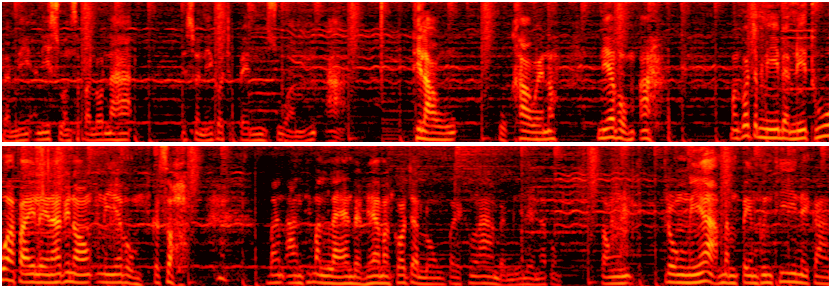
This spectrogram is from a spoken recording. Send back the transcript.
แบบนี้อันนี้สวนสับปะรดนะฮะในส่วนนี้ก็จะเป็นสวนอะที่เราปลูกข้าวไว้เนาะเนี่ยผมอะมันก็จะมีแบบนี้ทั่วไปเลยนะพี่น้องเนี่ยผมกระสอบบางอันที่มันแลนแบบนี้มันก็จะลงไปข้างล่างแบบนี้เลยนะผมตรงตรงนี้มันเป็นพื้นที่ในการ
